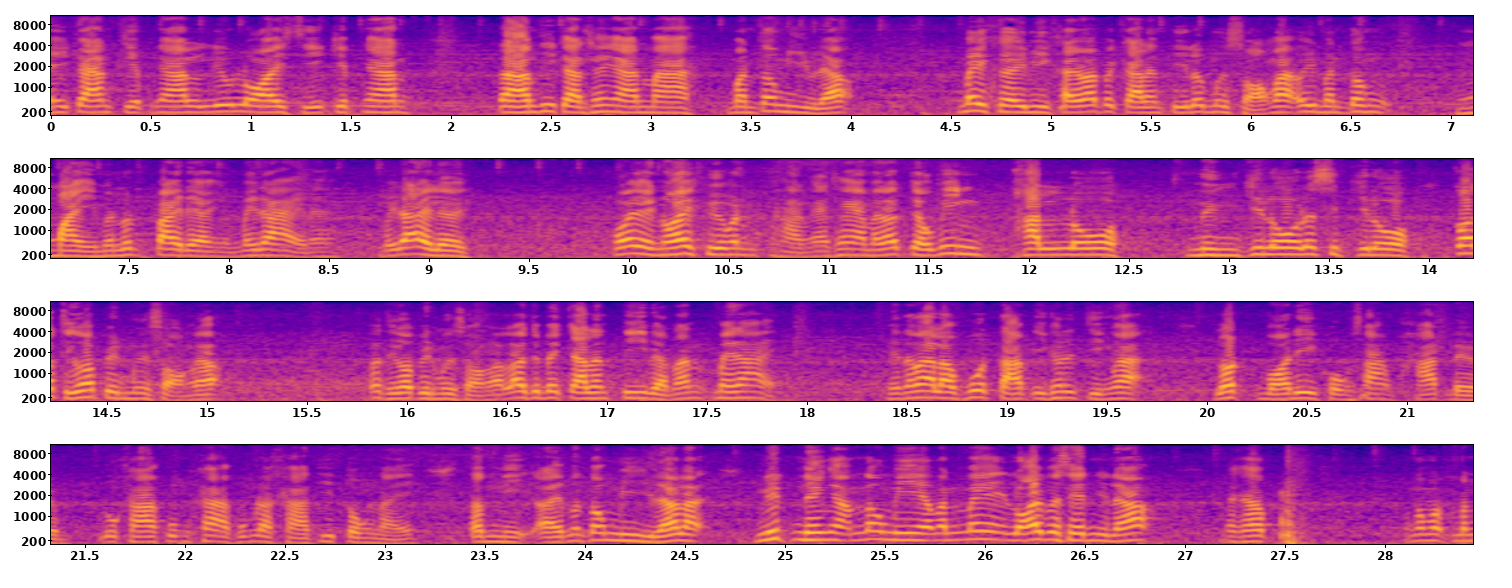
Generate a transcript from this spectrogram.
มีการเก็บงานริ้วรอยสีเก็บงานตามที่การใช้งานมา มันต้องมีอยู่แล้ว ไม่เคยมีใครว่าเป็นการันตีรถมือสองว่าเอ้ยมันต้องใหม่มันรถป้ายแดงไม่ได้นะไม่ได้เลย เพราะอย่างน้อยคือมันผ่านการใช้งานมาแล้วจะวิ่งพันโล 1กิโลหรือ10กิโลก็ถือว่าเป็นมือสองแล้วก็ถือว่าเป็นมือสองแล้วเราจะไปการันตีแบบนั้นไม่ได้เพียงแต่ว่าเราพูดตามอีกข้อเท็จจริงว่ารถบอดี้โครงสร้างพาร์ทเดิม ลูกค้าคุ้มค่าคุ้มราคาที่ตรงไหนตำหนิอะไรมันต้องมีอยู่แล้วแหละนิดนึงอะมันต้องมีอะมันไม่ร้อยเปอร์เซ็นต์อยู่แล้วนะครับมันมัน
